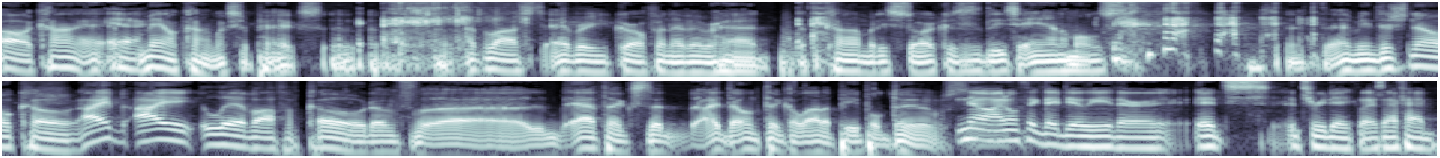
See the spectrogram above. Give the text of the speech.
Oh, con- Yeah. male comics are pigs. Uh, I've lost every girlfriend I've ever had at the comedy store because of these animals. I mean, there's no code. I I live off of code of uh, ethics that I don't think a lot of people do. So- No, I don't think they do either. It's it's ridiculous. I've had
